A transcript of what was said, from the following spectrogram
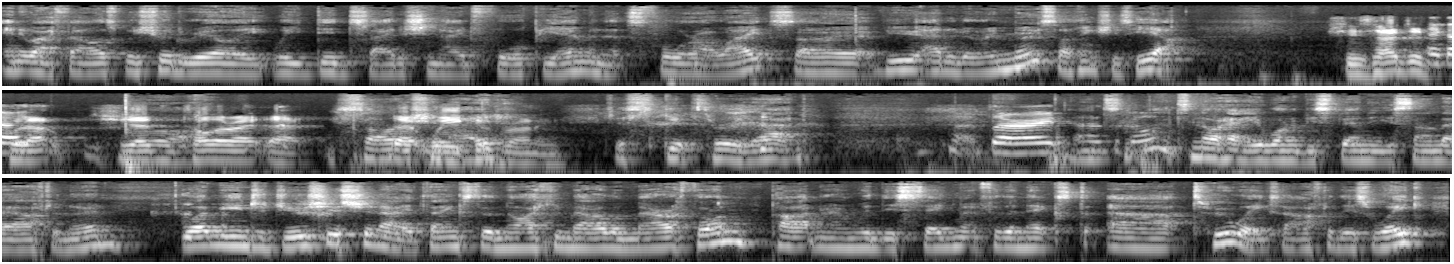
anyway, fellas, we should really, we did say to Sinead 4 p.m. and it's 4:08. So have you added her in, Moose? I think she's here. She's had to hey put up. She had to tolerate that Sorry, that week of running. Just skip through that. That's all right. How's it going? It's not how you want to be spending your Sunday afternoon. Let me introduce you, Sinead. Thanks to the Nike Melbourne Marathon, partnering with this segment for the next uh, two weeks after this week.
